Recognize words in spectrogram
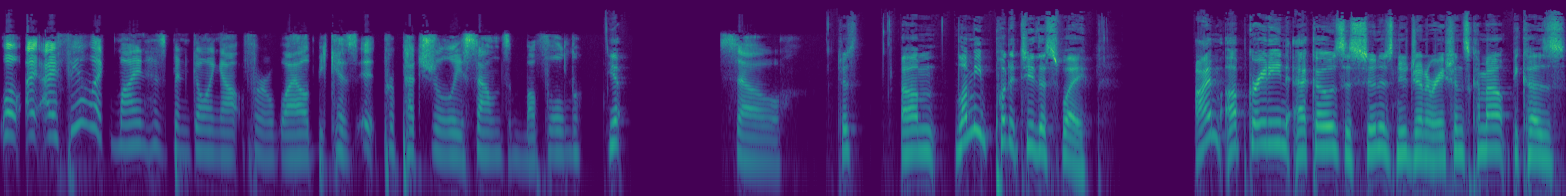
Well, I, I, feel like mine has been going out for a while because it perpetually sounds muffled. So just um let me put it to you this way. I'm upgrading Echoes as soon as new generations come out because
